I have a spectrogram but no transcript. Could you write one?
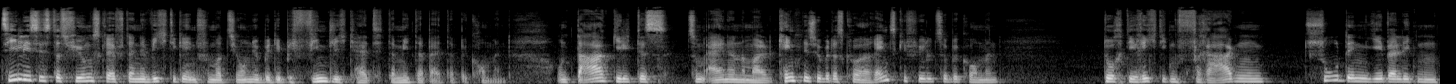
Ziel ist es, dass Führungskräfte eine wichtige Information über die Befindlichkeit der Mitarbeiter bekommen. Und da gilt es zum einen einmal Kenntnis über das Kohärenzgefühl zu bekommen, durch die richtigen Fragen zu den jeweiligen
